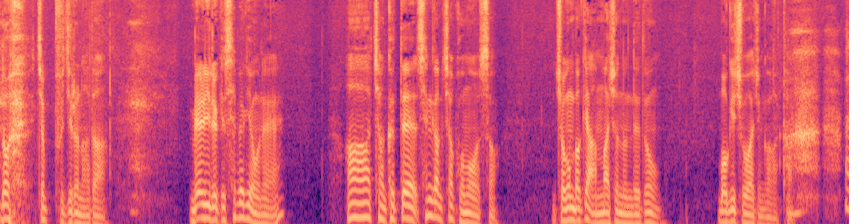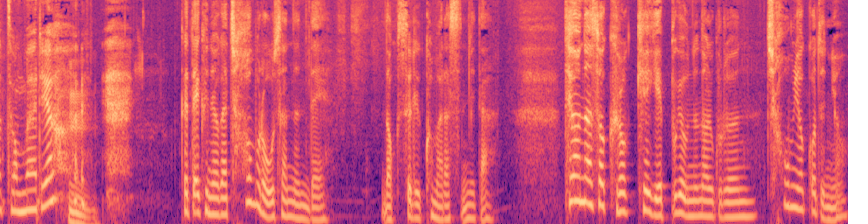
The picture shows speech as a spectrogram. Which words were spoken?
너좀 부지런하다. 매일 이렇게 새벽에 오네. 아, 참 그때 생강차 고마웠어. 조금밖에 안 마셨는데도 목이 좋아진 것 같아. 아, 정말요? 음. 그때 그녀가 처음으로 웃었는데 넋을 잃고 말았습니다. 태어나서 그렇게 예쁘게 웃는 얼굴은 처음이었거든요.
